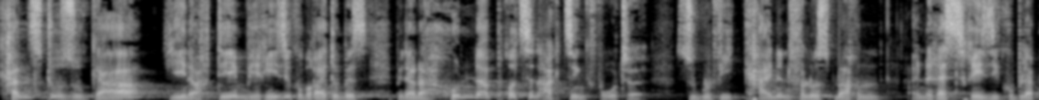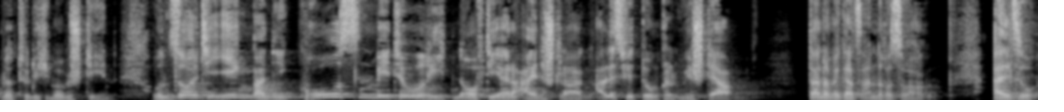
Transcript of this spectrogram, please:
kannst du sogar, je nachdem, wie risikobereit du bist, mit einer 100% Aktienquote so gut wie keinen Verlust machen. Ein Restrisiko bleibt natürlich immer bestehen. Und sollte irgendwann die großen Meteoriten auf die Erde einschlagen, alles wird dunkel und wir sterben, dann haben wir ganz andere Sorgen. Also,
